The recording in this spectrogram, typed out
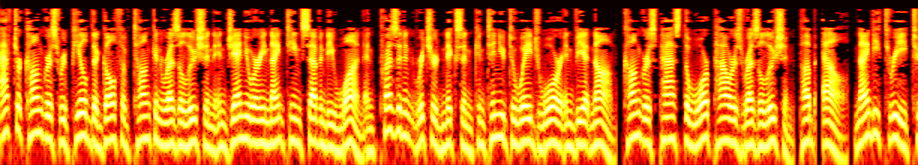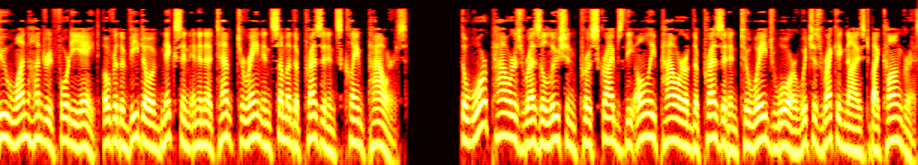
After Congress repealed the Gulf of Tonkin Resolution in January 1971 and President Richard Nixon continued to wage war in Vietnam, Congress passed the War Powers Resolution Pub. L. 93-148 over the veto of Nixon in an attempt to rein in some of the president's claimed powers. The War Powers Resolution proscribes the only power of the president to wage war which is recognized by Congress.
